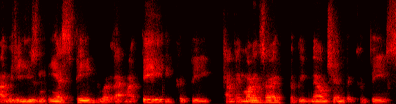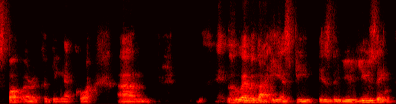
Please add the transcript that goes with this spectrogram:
Um, if you use an ESP, whoever that might be, it could be Campaign Monitor, it could be MailChimp, it could be Spotler, it could be Netcore. Um, whoever that ESP is that you're using,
